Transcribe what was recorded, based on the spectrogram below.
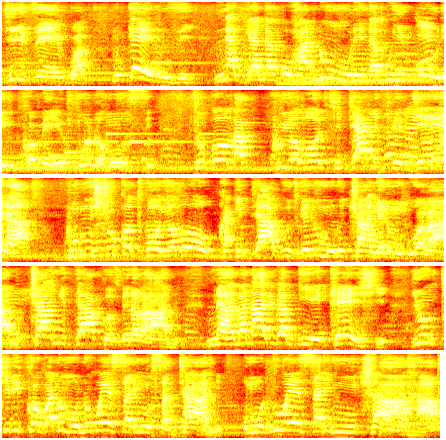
byizegwa. Mugenzi nagira ndaguhanure ndaguha imburi ikomeye muno munsi. Tugomba kuyoboka ibyanditswe byera kurusha uko twoyoboka ibyavuzwe n'umuntu canke n'umugwi w'abantu canke ibyakozwe n'abantu. Nama nabibabwiye kenshi yuko ibikorwa n'umuntu wese ari mu satani. Umuntu wese ari mu icaha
